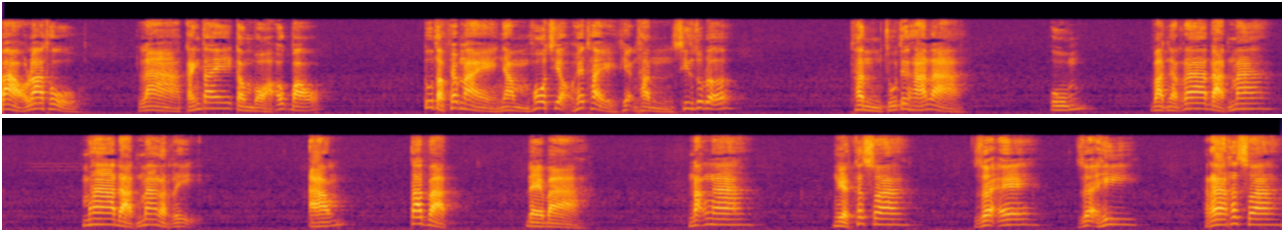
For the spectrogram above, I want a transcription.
Bảo loa Thủ là cánh tay cầm vỏ ốc báu. Tu tập phép này nhằm hô triệu hết thảy thiện thần xin giúp đỡ. Thần chú tiếng Hán là Úm, Vạt nhặt ra đạt ma, Ma đạt ma ngặt rị, Ám, Tát vạt, Đề bà, Nặng nga, Nghiệt khất xoa, Duệ e, Duệ hy, Ra khất xoa,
